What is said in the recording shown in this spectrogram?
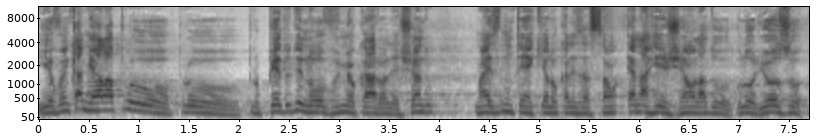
e eu vou encaminhar lá pro, pro, pro Pedro de novo, viu, meu caro Alexandre? Mas não tem aqui a localização, é na região lá do glorioso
